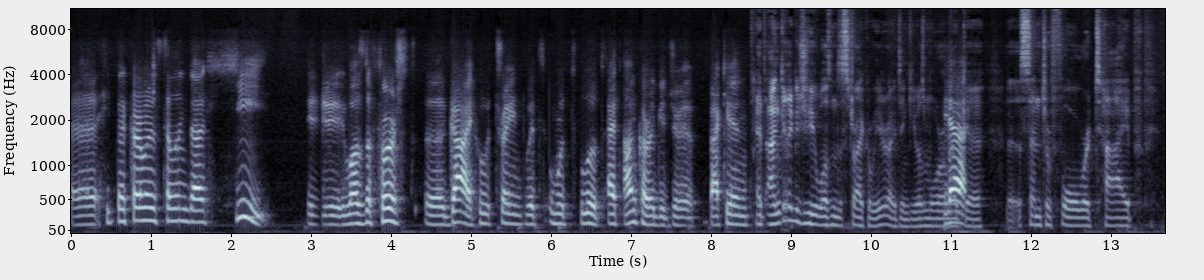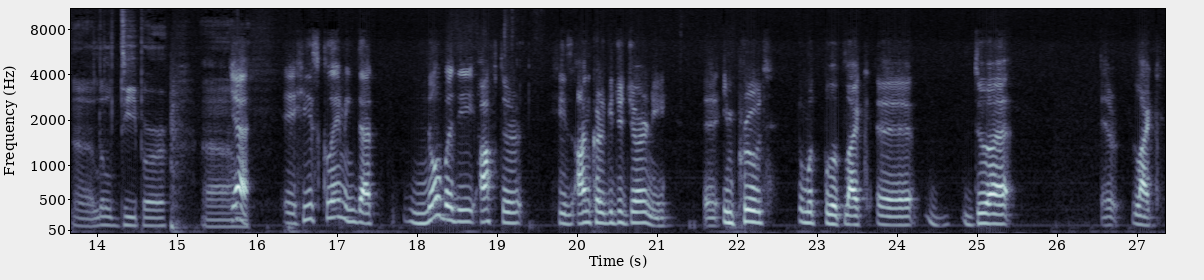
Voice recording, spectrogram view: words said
uh, uh, is telling that he uh, was the first uh, guy who trained with Umut Bulut at Ankara Gücü back in at Ankaragücü, he wasn't a striker either. I think he was more Yeah. like a, a center forward type, uh, a little deeper. Um, yeah. Uh, he's claiming that nobody after his Ankara Gücü journey uh, improved Umut Bulut like uh, do a uh, like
